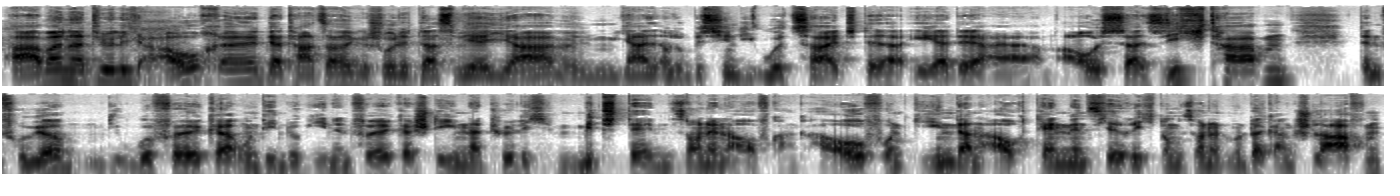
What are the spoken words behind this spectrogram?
Aber natürlich auch äh, der Tatsache geschuldet, dass wir ja, ja so also ein bisschen die Uhrzeit der Erde äh, außer Sicht haben. Denn früher, die Urvölker und die indogenen Völker stehen natürlich mit dem Sonnenaufgang auf und gehen dann auch tendenziell Richtung Sonnenuntergang schlafen,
